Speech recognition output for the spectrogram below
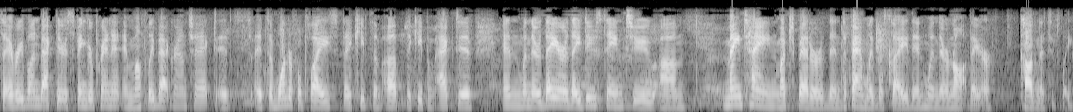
So everyone back there is fingerprinted and monthly background checked. It's it's a wonderful place. They keep them up, they keep them active, and when they're there, they do seem to um, maintain much better than the family will say than when they're not there cognitively.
